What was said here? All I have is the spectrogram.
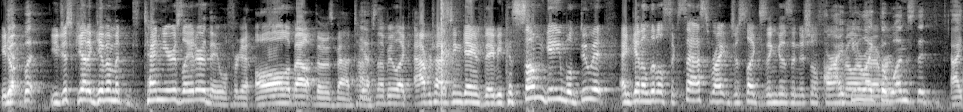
you Mm-hmm. Yeah, know, but- you just got to give them a, ten years later, they will forget all about those bad times. Yeah. And they'll be like advertising games, baby, because some game will do it and get a little success, right? Just like Zynga's initial Farmville. I feel like the ones that I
